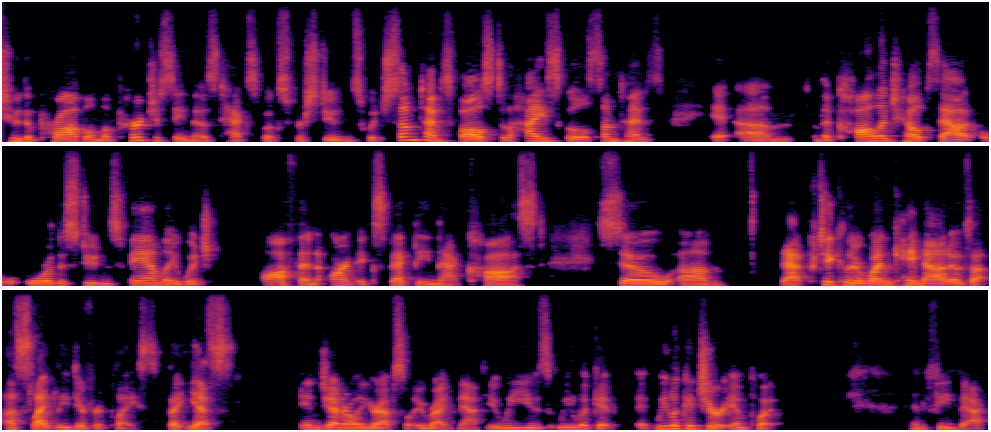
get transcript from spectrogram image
to the problem of purchasing those textbooks for students, which sometimes falls to the high school, sometimes it, um, the college helps out or the student's family, which often aren't expecting that cost. So um, that particular one came out of a, slightly different place. But yes, in general, you're absolutely right, Matthew. We use we look at we look at your input and feedback.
